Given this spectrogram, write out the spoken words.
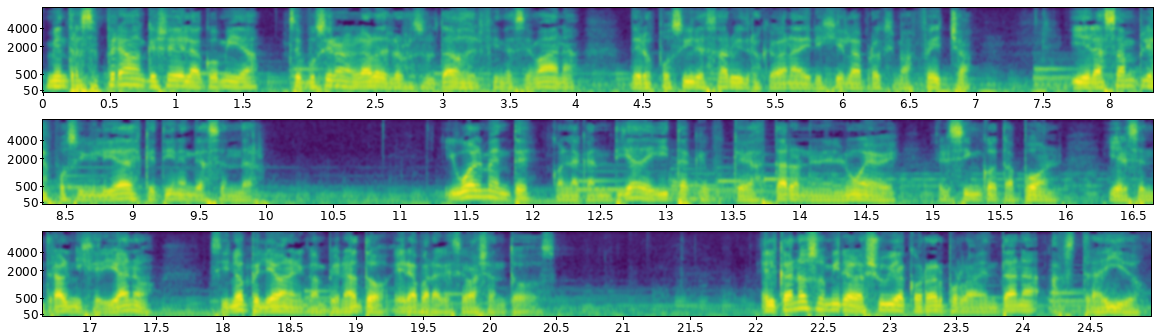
Mientras esperaban que llegue la comida, se pusieron a hablar de los resultados del fin de semana, de los posibles árbitros que van a dirigir la próxima fecha y de las amplias posibilidades que tienen de ascender. Igualmente, con la cantidad de guita que, gastaron en el 9, el 5 tapón y el central nigeriano, si no peleaban el campeonato era para que se vayan todos. El canoso mira la lluvia correr por la ventana abstraído,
